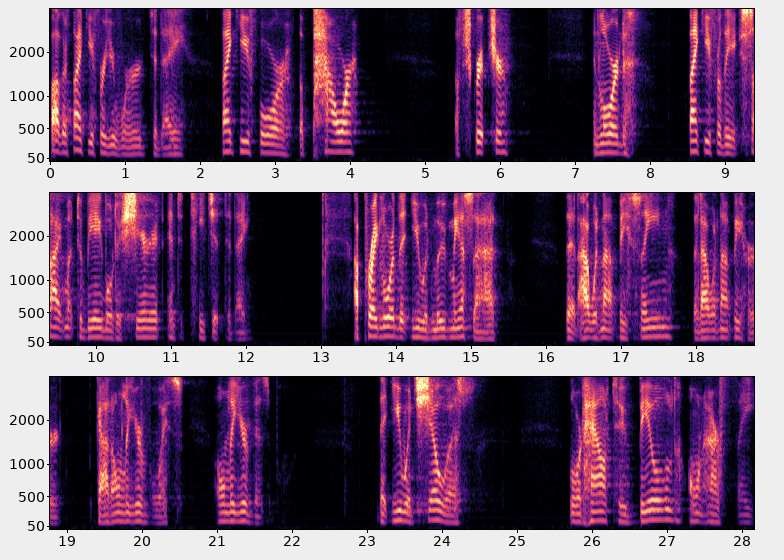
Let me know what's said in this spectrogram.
Father, thank you for your word today. Thank you for the power of Scripture. And Lord, Thank you for the excitement to be able to share it and to teach it today. I pray, Lord, that you would move me aside, that I would not be seen, that I would not be heard. God, only your voice, only your visible. That you would show us, Lord, how to build on our faith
